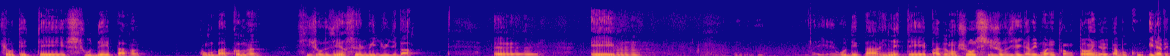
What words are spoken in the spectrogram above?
qui ont été soudés par un combat commun, si j'ose dire, celui du débat. Euh, et hum, au départ, il n'était pas grand-chose, si j'ose dire. Il avait moins de 30 ans, il n'avait pas beaucoup, il n'avait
